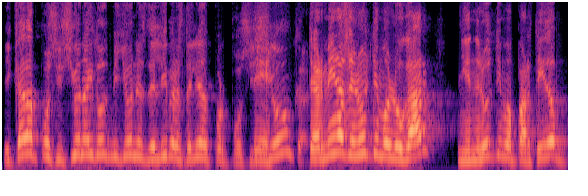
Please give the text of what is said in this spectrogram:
Y cada posición hay dos millones de libras esterlinas por posición. cabrón. Terminas en último lugar y en el último partido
